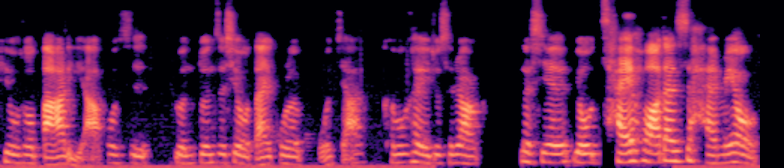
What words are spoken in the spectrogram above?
譬如说巴黎啊，或是伦敦这些我待过的国家，可不可以就是让那些有才华但是还没有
